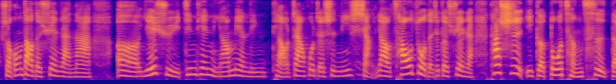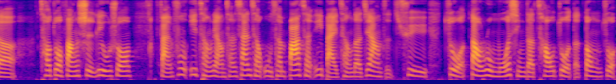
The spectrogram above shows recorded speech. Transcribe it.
手工皂的渲染呐、呃，也许今天你要面临挑战，或者是你想要操作的这个渲染，它是一个多层次的操作方式，例如说。反复一层、两层、三层、五层、八层、一百层的这样子去做倒入模型的操作的动作，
